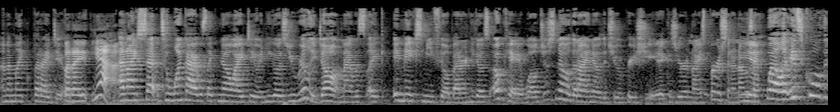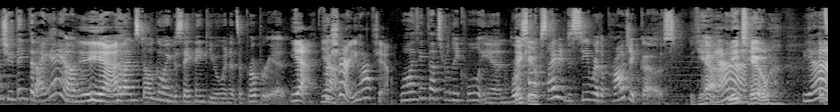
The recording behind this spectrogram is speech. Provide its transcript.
and I'm like, "But I do." But I, yeah, And I said to one guy, I was like, "No, I do," and he goes, "You really don't." And I was like, "It makes me feel better." And he goes, "Okay, well, just know that I know that you appreciate it because you're a nice person." And I was Yeah. like, "Well, it's cool that you think that I am, Yeah. but I'm still going to say thank you when it's appropriate." yeah, Yeah. for sure, you have to. Well, I think that's really cool, Ian. We're Thank so you. excited to see where the project goes. Yeah, Yeah. me too. It's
